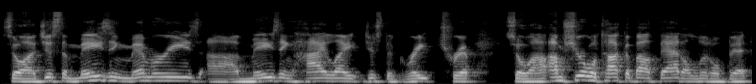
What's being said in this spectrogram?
So uh, just amazing memories, uh, amazing highlight, just a great trip. So uh, I'm sure we'll talk about that a little bit.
